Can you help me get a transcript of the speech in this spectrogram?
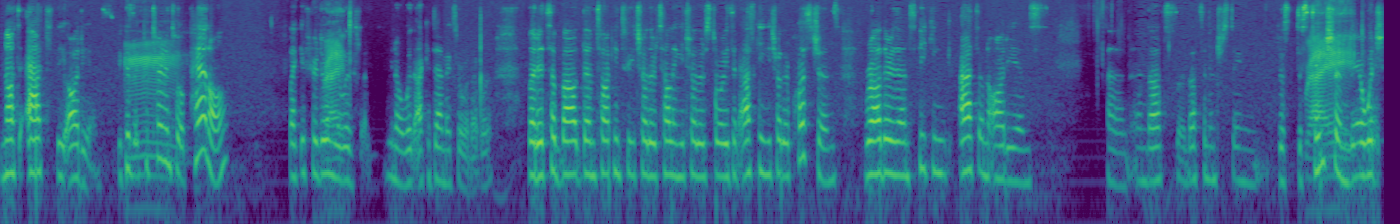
not at the audience. Because mm. it could turn into a mm. panel, like if you're doing right. it with, you know, with academics or whatever. But it's about them talking to each other, telling each other stories and asking each other questions rather than speaking at an audience and and that's uh, that's an interesting just distinction right. there which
